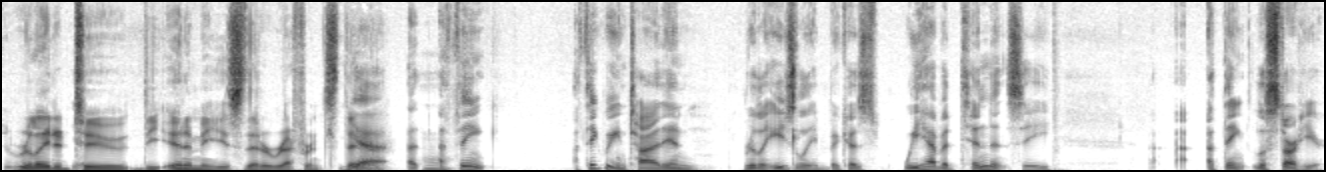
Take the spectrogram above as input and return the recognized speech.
related to the enemies that are referenced there. Yeah, I, I think I think we can tie it in really easily because we have a tendency. I think let's start here.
